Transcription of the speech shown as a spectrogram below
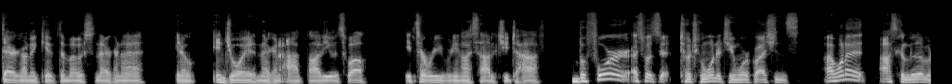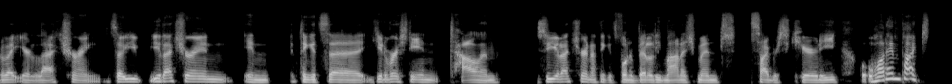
they're going to give the most and they're going to, you know, enjoy it and they're going to add value as well. It's a really, really nice attitude to have. Before, I suppose, touching one or two more questions, I want to ask a little bit about your lecturing. So you, you lecture in, in, I think it's a university in Tallinn. So you lecture in, I think it's vulnerability management, cybersecurity. What impact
